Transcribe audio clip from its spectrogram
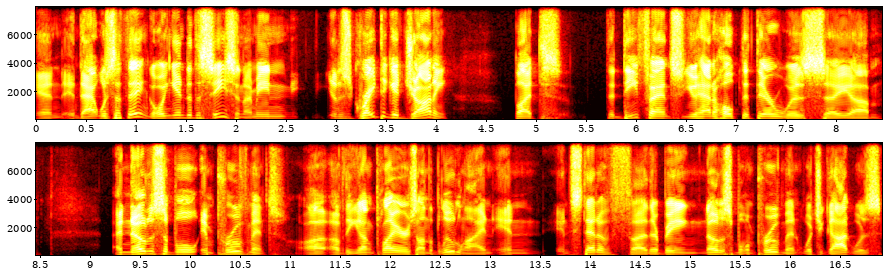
and and that was the thing going into the season. I mean, it was great to get Johnny, but the defense you had to hope that there was a um, a noticeable improvement uh, of the young players on the blue line. And instead of uh, there being noticeable improvement, what you got was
